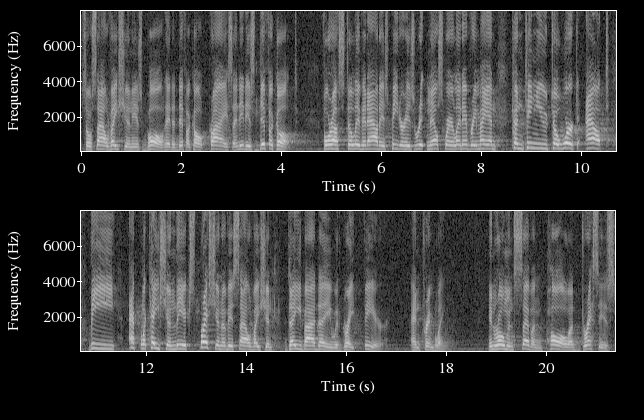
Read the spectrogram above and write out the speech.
So salvation is bought at a difficult price, and it is difficult for us to live it out as Peter has written elsewhere. Let every man continue to work out the application, the expression of his salvation day by day with great fear and trembling. In Romans 7, Paul addresses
